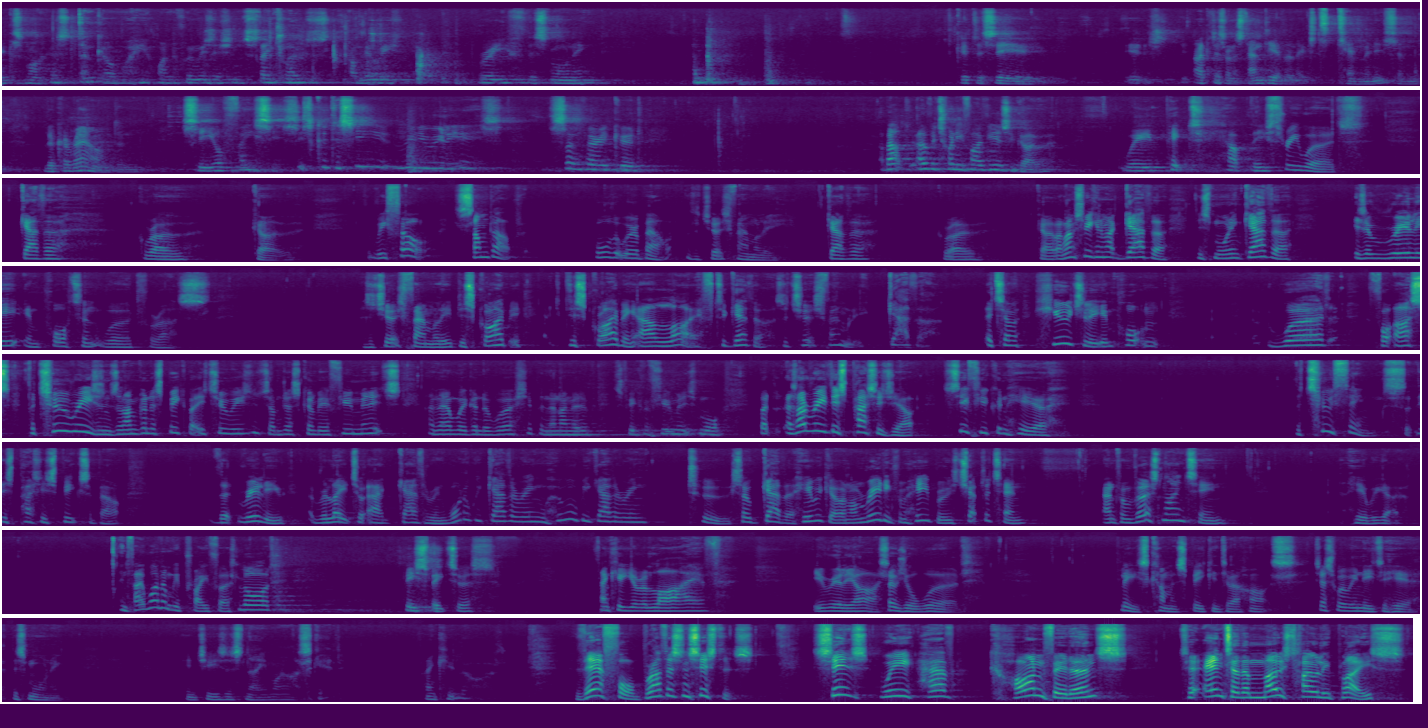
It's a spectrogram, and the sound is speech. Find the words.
Thanks, Marcus. Don't go away. Wonderful musicians. Stay close. I'm going to be brief this morning. Good to see you. It's, I just want to stand here for the next 10 minutes and look around and see your faces. It's good to see you. It really, really is. So very good. About over 25 years ago, we picked up these three words gather, grow, go. We felt summed up all that we're about as a church family gather, grow, go. And I'm speaking about gather this morning. Gather is a really important word for us as a church family, describe, describing our life together as a church family. Gather. It's a hugely important word for us for two reasons, and I'm going to speak about these two reasons. I'm just going to be a few minutes, and then we're going to worship, and then I'm going to speak for a few minutes more. But as I read this passage out, see if you can hear the two things that this passage speaks about that really relate to our gathering. What are we gathering? Who are we gathering to? So, gather. Here we go. And I'm reading from Hebrews chapter 10 and from verse 19. Here we go. In fact, why don't we pray first? Lord, please speak to us. Thank you, you're alive. You really are. So's your word. Please come and speak into our hearts, just where we need to hear this morning. In Jesus' name, I ask it. Thank you, Lord. Therefore, brothers and sisters, since we have confidence to enter the most holy place,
